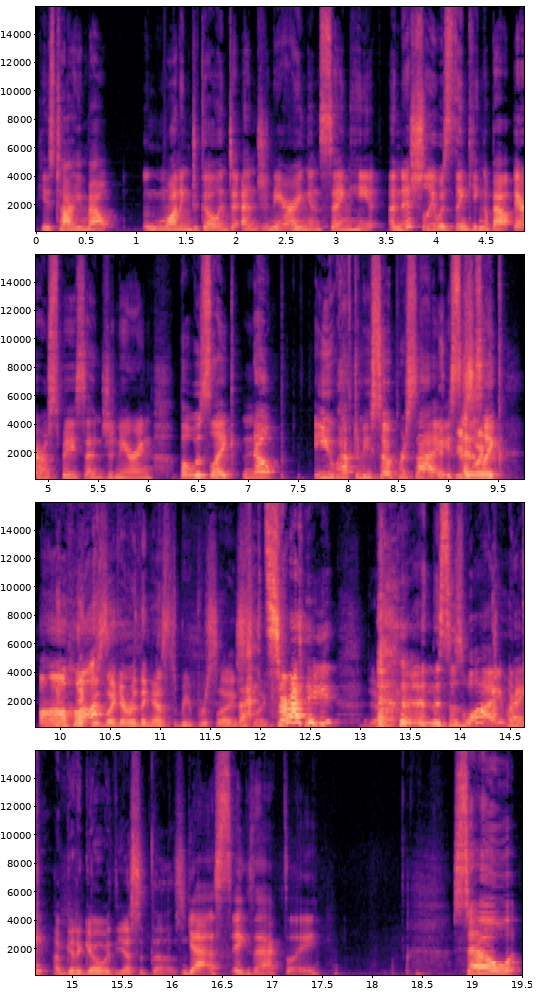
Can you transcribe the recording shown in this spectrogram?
he was talking about wanting to go into engineering and saying he initially was thinking about aerospace engineering but was like nope you have to be so precise. And it's like- like uh-huh Because like everything has to be precise. like that's right yeah. and this is why I'm- right I'm, gonna go with yes, it does. Yes, exactly. So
